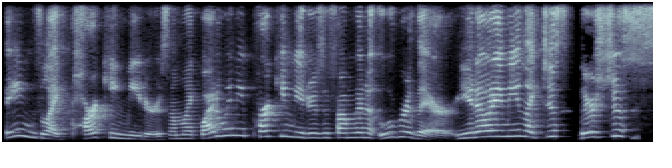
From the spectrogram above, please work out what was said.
things like parking meters. I'm like, why do we need parking meters if I'm going to Uber there? You know what I mean? Like, just there's just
